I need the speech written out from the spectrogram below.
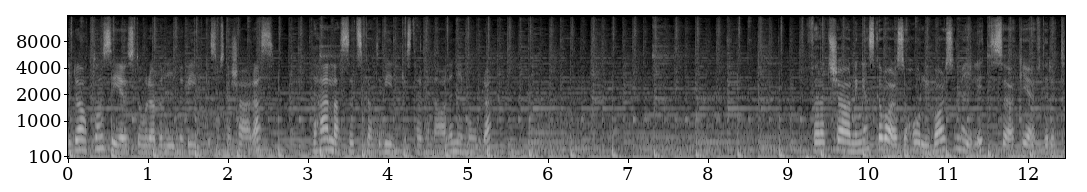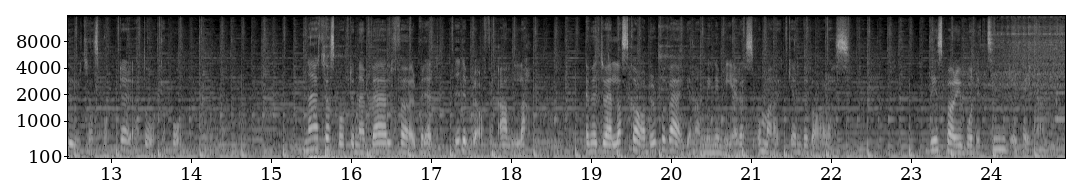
I datorn ser jag hur stora volymer virke som ska köras. Det här lasset ska till virkesterminalen i Mora. För att körningen ska vara så hållbar som möjligt söker jag efter returtransporter att åka på. När transporten är väl förberedd blir det bra för alla. Eventuella skador på vägarna minimeras och marken bevaras. Det sparar ju både tid och pengar.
